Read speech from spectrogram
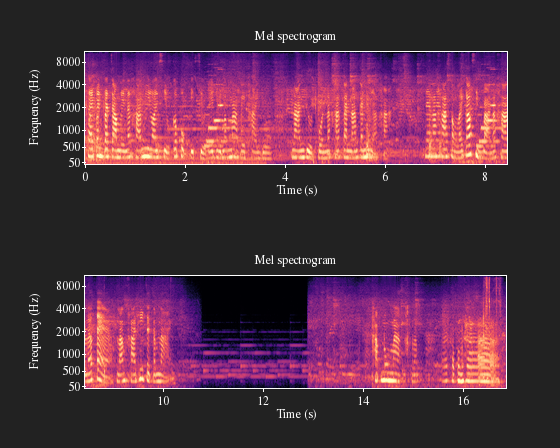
ใช้เป็นประจำเลยนะคะ มีรอยสิวก็ปกปิดสิวได้ดีมากๆเลยค่ะอยู่นานอยู่ทนนะคะกันน้ำกันเหงื่อค่ะในราคา 290 บาทนะคะ แล้วแต่ร้านค้าที่จะจำหน่าย พับนุ่มมากครับ ขอบคุณค่ะ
